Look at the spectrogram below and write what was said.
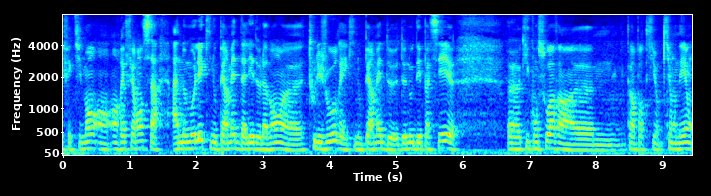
effectivement, en, référence à, à, nos mollets qui nous permettent d'aller de l'avant euh, tous les jours et qui nous permettent de, de nous dépasser. Euh, qui soit, peu importe qui, qui on est, on,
